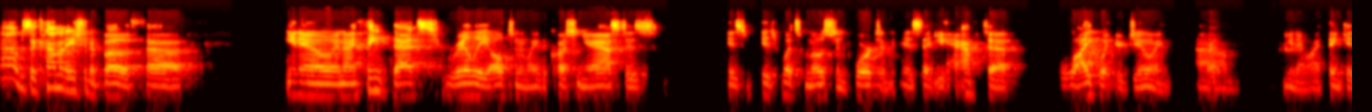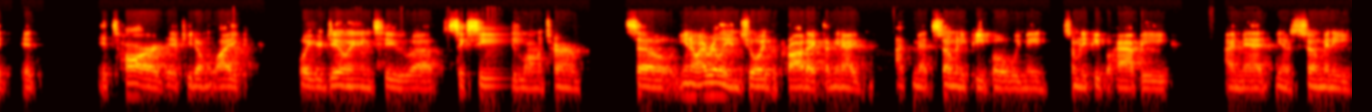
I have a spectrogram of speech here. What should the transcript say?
Uh, it was a combination of both. Uh, you know and i think that's really ultimately the question you asked is is is what's most important is that you have to like what you're doing um, right. you know i think it it it's hard if you don't like what you're doing to uh, succeed long term. So you know i really enjoyed the product. I mean i i've met so many people. We made so many people happy. I met you know so many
